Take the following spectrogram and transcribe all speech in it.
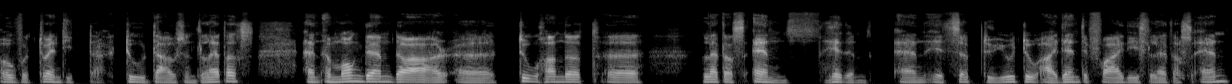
over 22,000 letters and among them there are 200 letters N hidden. And it's up to you to identify these letters N.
